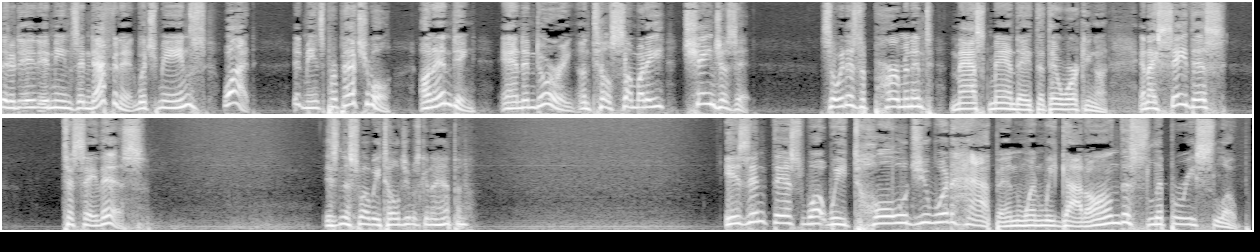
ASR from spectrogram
that it, it, it means indefinite, which means what? It means perpetual, unending, and enduring until somebody changes it. So it is a permanent mask mandate that they're working on. And I say this to say this. Isn't this what we told you was going to happen? Isn't this what we told you would happen when we got on the slippery slope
